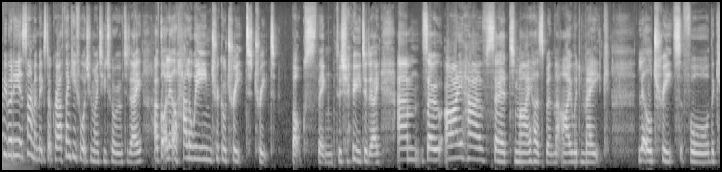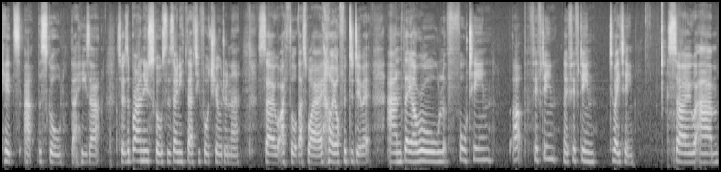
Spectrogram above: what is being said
everybody, it's Sam at Mixed Up Craft. Thank you for watching my tutorial today. I've got a little Halloween trick-or-treat treat box thing to show you today. Um, so I have said to my husband that I would make little treats for the kids at the school that he's at. So it's a brand new school, so there's only 34 children there. So I thought that's why I, I offered to do it. And they are all 14 up, 15? No, 15 to 18. So um,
